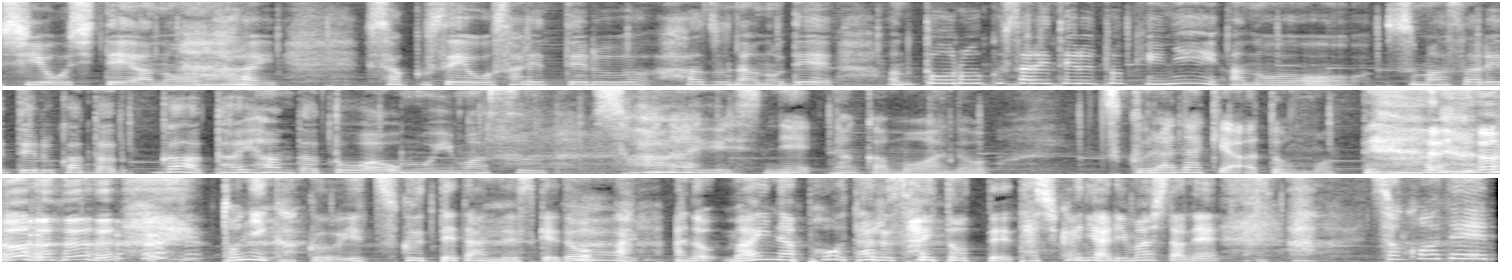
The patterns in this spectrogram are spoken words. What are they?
使用してあの、はい、はい、作成をされてるはずなのであの登録されてる時にあの済まされてる方が大半だとは思います。そうなんですね、はい、なんかもうあの作らなきゃと思って とにかく作ってたんですけど、はい、ああのマイナポータルサイトって確かにありましたね。あそこで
